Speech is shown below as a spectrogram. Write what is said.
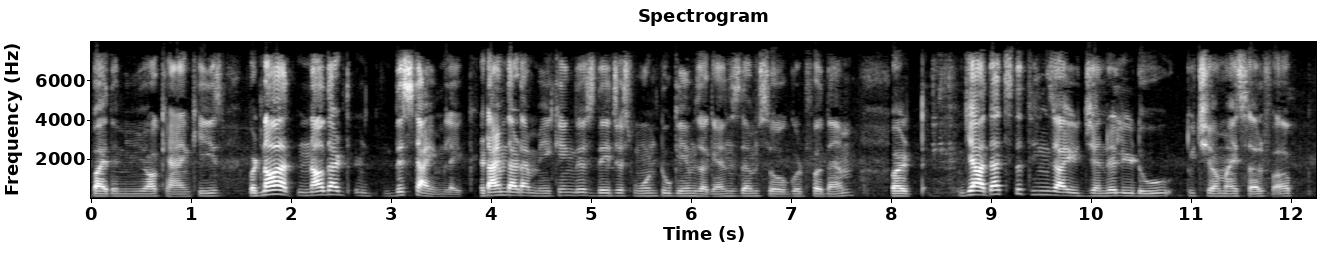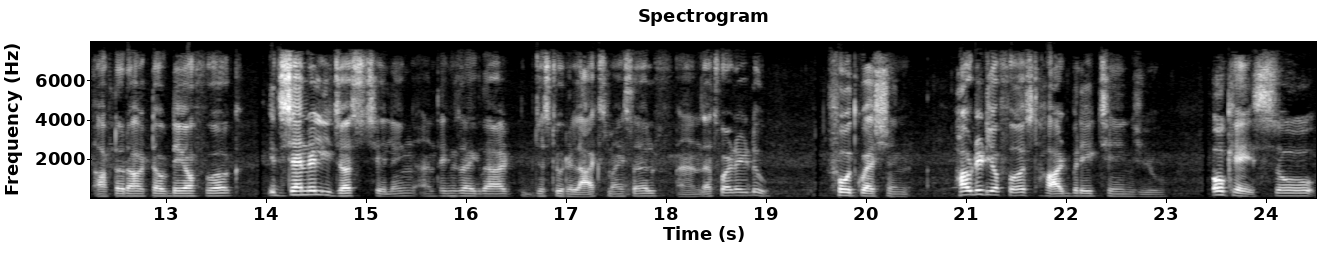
by the New York Yankees. But now now that this time like the time that I'm making this they just won two games against them so good for them. But yeah, that's the things I generally do to cheer myself up after a tough day of work. It's generally just chilling and things like that, just to relax myself, and that's what I do. Fourth question How did your first heartbreak change you? Okay, so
